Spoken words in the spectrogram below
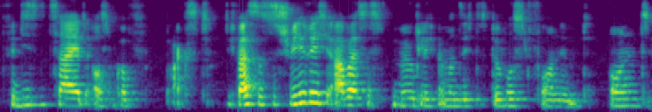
für diese Zeit aus dem Kopf packst. Ich weiß, das ist schwierig, aber es ist möglich, wenn man sich das bewusst vornimmt. Und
